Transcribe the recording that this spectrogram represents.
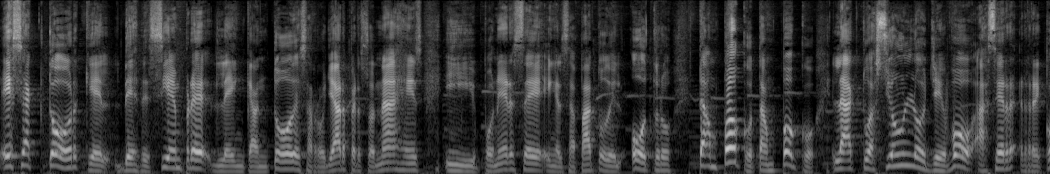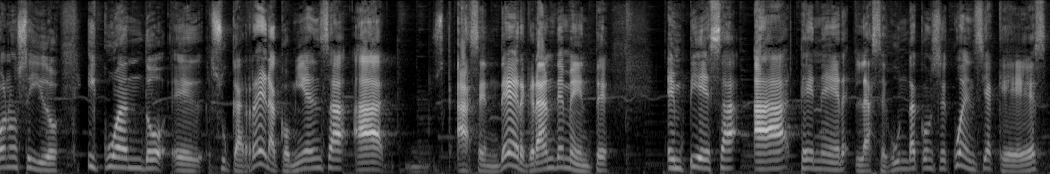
Ese actor que desde siempre le encantó desarrollar personajes y ponerse en el zapato del otro, tampoco, tampoco. La actuación lo llevó a ser reconocido y cuando eh, su carrera comienza a ascender grandemente, empieza a tener la segunda consecuencia que es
